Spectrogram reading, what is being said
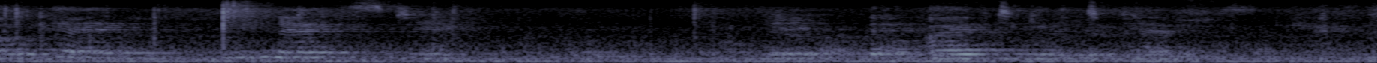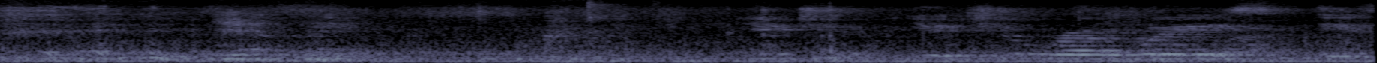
Okay, next. I have to give it to Ken. Your two, your two roadways is,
